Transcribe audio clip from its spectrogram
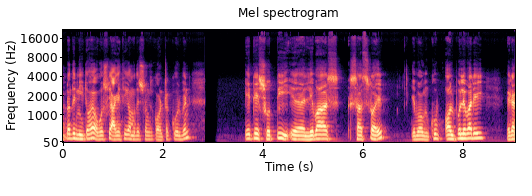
আপনাদের নিতে হয়, অবশ্যই আগে থেকে আমাদের সঙ্গে কন্ট্যাক্ট করবেন। এতে সত্যি লেবার সাশ্রয় এবং খুব অল্প লেবারেই এটা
